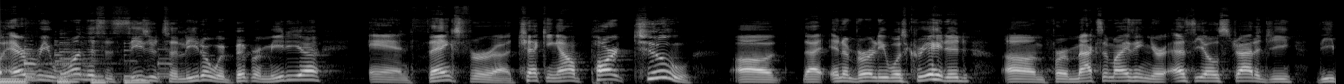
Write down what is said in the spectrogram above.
Hello, everyone. This is Cesar Toledo with Bipper Media, and thanks for uh, checking out part two uh, that inadvertently was created um, for maximizing your SEO strategy, the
